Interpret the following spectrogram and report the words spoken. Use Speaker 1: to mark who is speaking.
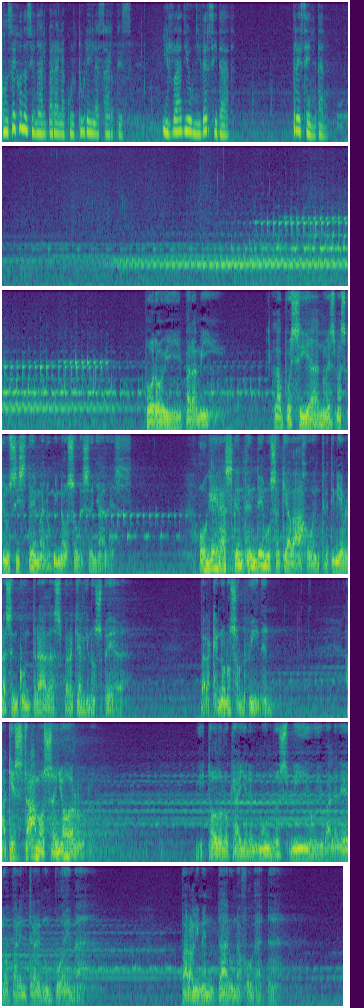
Speaker 1: Consejo Nacional para la Cultura y las Artes y Radio Universidad presentan.
Speaker 2: Por hoy para mí, la poesía no es más que un sistema luminoso de señales. Hogueras que encendemos aquí abajo entre tinieblas encontradas para que alguien nos vea, para que no nos olviden. Aquí estamos, Señor. Y todo lo que hay en el mundo es mío y valedero para entrar en un poema, para alimentar una fogata.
